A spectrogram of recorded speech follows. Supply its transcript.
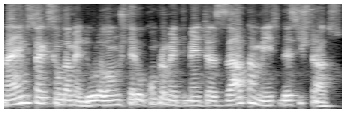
Na hemissecção da medula, vamos ter o comprometimento exatamente desses tratos.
